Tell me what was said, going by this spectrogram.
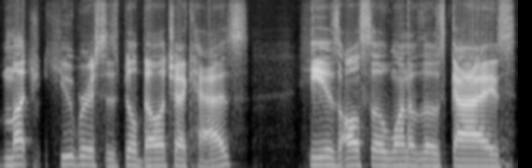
much hubris as Bill Belichick has, he is also one of those guys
